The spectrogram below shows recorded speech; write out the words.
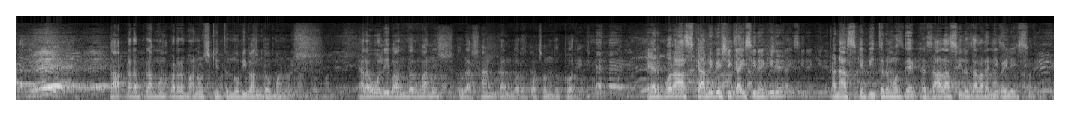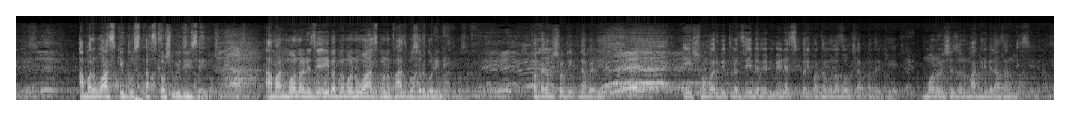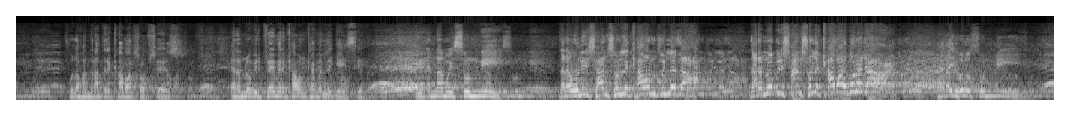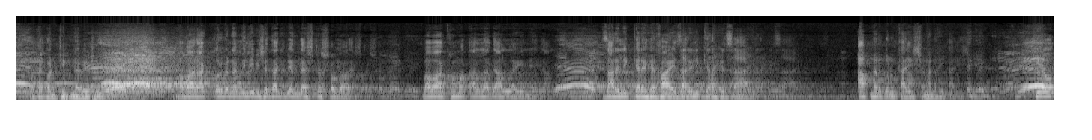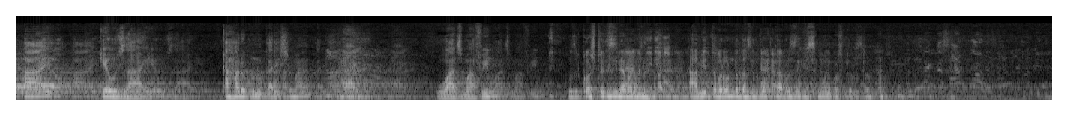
তা আপনারা ব্রাহ্মণ পাড়ার মানুষ, কিন্তু নবী বান্ধব মানুষ। এরা অলি বান্ধব মানুষ ওরা শান টান বড় পছন্দ করে। এরপর আজকে আমি বেশি গাইছি নাকি রে? কারণ আজকে ভিতরের মধ্যে একটা জ্বালা ছিল, জ্বালাটা নিবাইলেছি আমার ওয়াজ কি বুঝতে আজকে অসুবিধা হয়েছে আমার মনে হয় যে এইভাবে মনে ওয়াজ, মনে পাঁচ বছর করি নাই। কথা সঠিক না বেটি এই সময়ের ভিতরে যেভাবে ম্যানেজ করে কথাগুলো বলছে আপনাদেরকে, মনে হয়েছে যেন মাগরিবের আজান দিছে। ফুলাফান রাতের খাবার সব শেষ। এরা নবীর প্রেমের খাওয়ান খাবার লেগে আইছে। এটার নাম ওই সুন্নি। যারা অলির শান শুনলে খাওয়ান বুঝলে যায়। যারা নবীর শান শুনলে খাবার বলে যায়। এরাই হলো সুন্নি। কথা কোন ঠিক না বেঠি? বাবা রাগ করবেন না, মিলিমিশে থাকবেন দেশটা সবার। বাবা ক্ষমতা আল্লাহ দে আল্লাহ নে যারে লিখকে রেখে পায়, যারে লিখকে রেখে চায়। আপনার কোনো কারিশমা নাই। কেউ আয়, কেউ যায়। কাহারও কোনো কারিশমা নাই। ওয়াজ মাহফিল। হুজুর কষ্ট দিছি না আমরা। আমি তো আবার অন্য দাসের বক্তা আবার যে কিছু মনে কষ্ট করতো।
